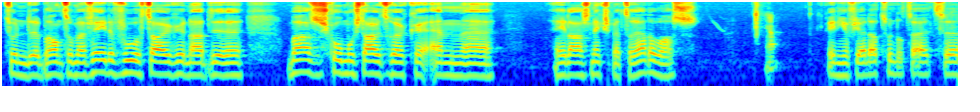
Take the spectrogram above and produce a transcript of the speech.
Toen de brandweer met vele voertuigen naar de basisschool moest uitrukken en eh, helaas niks meer te redden was. Ja. Ik weet niet of jij daar toen de tijd eh,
